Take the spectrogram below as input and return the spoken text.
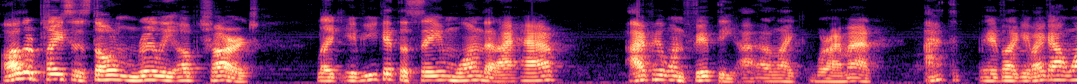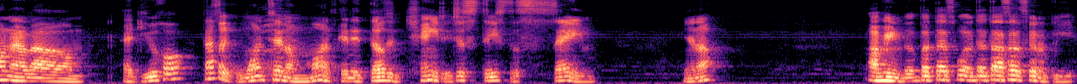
other places don't really upcharge. Like if you get the same one that I have, I pay 150. I, like where I'm at. I have to if like if I got one at um at U-Haul, that's like 110 a month and it doesn't change. It just stays the same. You know? I mean, but that's what that, that's how it's gonna be.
